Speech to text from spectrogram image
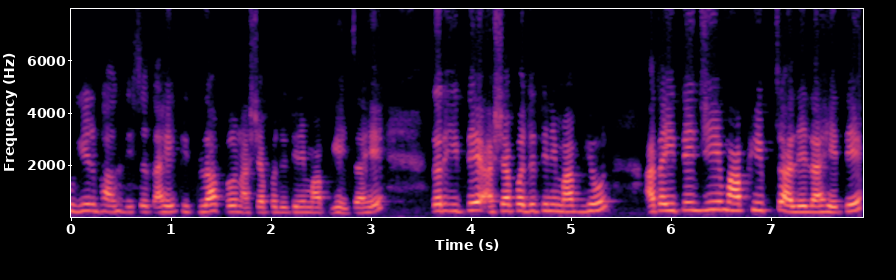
फुगीर भाग दिसत आहे तिथला आपण अशा पद्धतीने माप घ्यायचं आहे. तर इथे अशा पद्धतीने माप घेऊन आता इथे जे माप हिपचं आलेलं आहे ते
